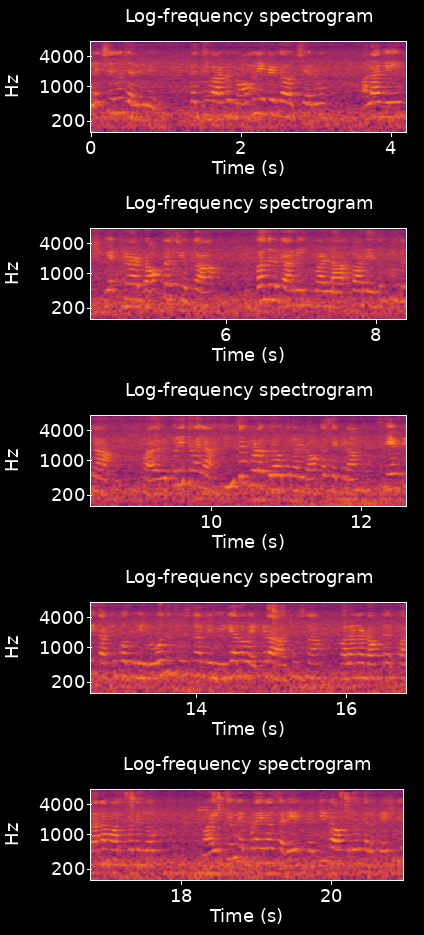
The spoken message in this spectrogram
ఎలక్షన్ జరగలేదు. ప్రతి వాళ్ళు నామినేటెడ్గా వచ్చారు. అలాగే ఎక్కడ డాక్టర్స్ యొక్క ఇబ్బందులు కానీ వాళ్ళ వాళ్ళు ఎదుర్కొంటున్న విపరీతమైన హింసకు కూడా గురవుతున్నారు డాక్టర్స్ ఎక్కడ? సేఫ్టీ తగ్గిపోతుంది. రోజు చూసినా మీ మీడియాలో ఎక్కడ చూసినా ఫలానా డాక్టర్ ఫలానా హాస్పిటల్లో వైద్యం ఎప్పుడైనా సరే ప్రతి డాక్టరు తన పేషెంట్ని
